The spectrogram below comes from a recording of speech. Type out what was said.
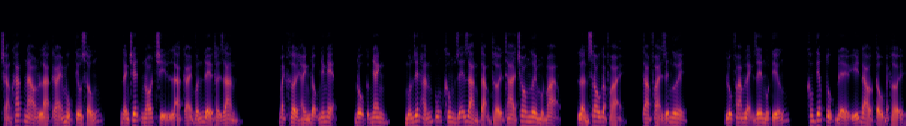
chẳng khác nào là cái mục tiêu sống, đánh chết nó chỉ là cái vấn đề thời gian. Bạch khởi hành động nhanh nhẹn, độ cực nhanh, muốn giết hắn cũng không dễ dàng tạm thời tha cho ngươi một mạng lần sau gặp phải, ta phải giết ngươi. Lục phàm lạnh rên một tiếng, không tiếp tục để ý đào tẩu bạch khởi,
